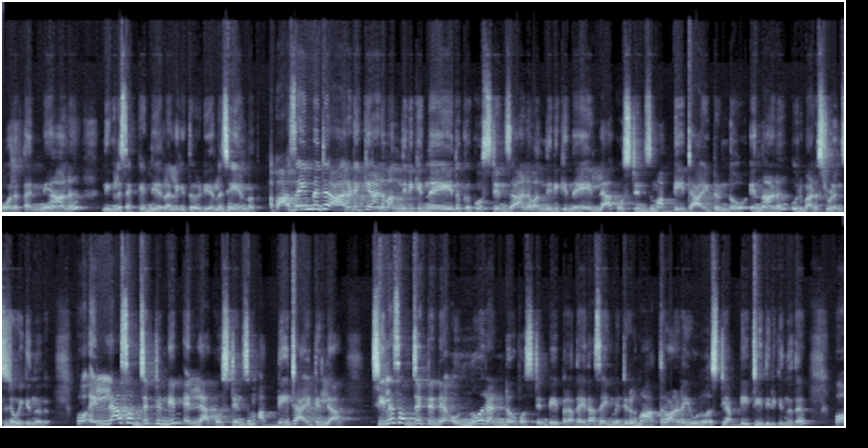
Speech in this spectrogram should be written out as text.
പോലെ തന്നെയാണ് നിങ്ങൾ സെക്കൻഡ് ഇയറിൽ അല്ലെങ്കിൽ തേർഡ് ഇയറിൽ ചെയ്യേണ്ടത്. അപ്പോൾ അസൈൻമെന്റ് ആരുടെയൊക്കെയാണ് വന്നിരിക്കുന്നത് ഏതൊക്കെ ക്വസ്റ്റ്യൻസ് ആണ് വന്നിരിക്കുന്നത് എല്ലാ ക്വസ്റ്റ്യൻസും അപ്ഡേറ്റ് ആയിട്ടുണ്ടോ എന്നാണ് ഒരുപാട് സ്റ്റുഡൻസ് ചോദിക്കുന്നത്. അപ്പോൾ എല്ലാ സബ്ജക്റ്റിന്റെയും എല്ലാ ക്വസ്റ്റ്യൻസും അപ്ഡേറ്റ് ആയിട്ടില്ല. ചില സബ്ജക്റ്റിന്റെ ഒന്നോ രണ്ടോ ക്വസ്റ്റ്യൻ പേപ്പർ അതായത് അസൈൻമെന്റുകൾ മാത്രമാണ് യൂണിവേഴ്സിറ്റി അപ്ഡേറ്റ് ചെയ്തിരിക്കുന്നത്. അപ്പോൾ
